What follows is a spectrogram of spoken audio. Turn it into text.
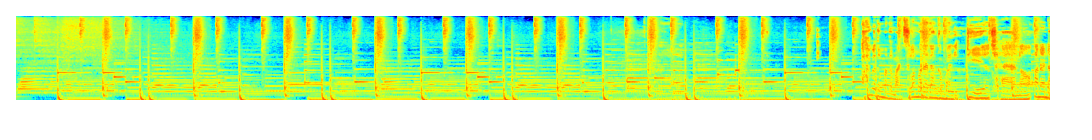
teman-teman, selamat datang kembali di channel Ananda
